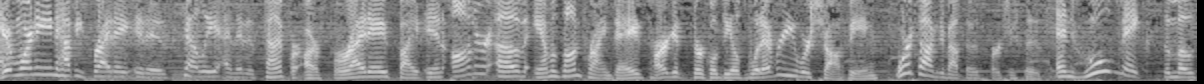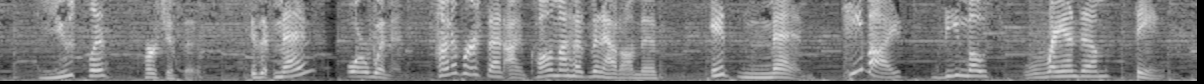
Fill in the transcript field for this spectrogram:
Good morning. Happy Friday. It is Kelly, and it is time for our Friday fight in honor of Amazon Prime Day, Target Circle deals, whatever you were shopping. We're talking about those purchases and who makes the most useless purchases. Is it men or women? 100%. I'm calling my husband out on this. It's men. He buys the most random things.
